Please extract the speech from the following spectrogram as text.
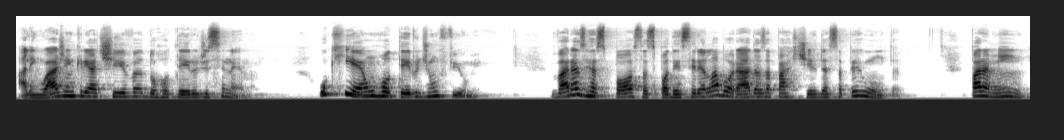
A linguagem criativa do roteiro de cinema. O que é um roteiro de um filme? Várias respostas podem ser elaboradas a partir dessa pergunta. Para mim,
